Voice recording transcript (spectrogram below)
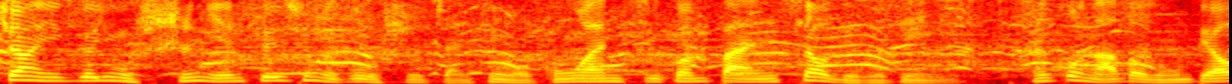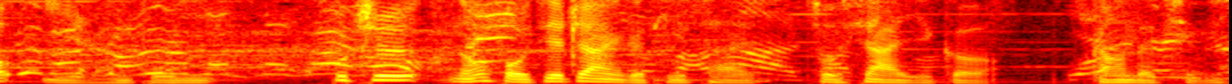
这样一个用十年追凶的故事展现我公安机关办案效率的电影，能够拿到龙标已然不易。不知能否借这样一个题材做下一个《钢的琴》呢？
